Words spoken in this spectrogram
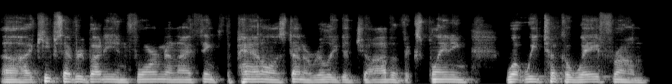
Uh, it keeps everybody informed. And I think the panel has done a really good job of explaining what we took away from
